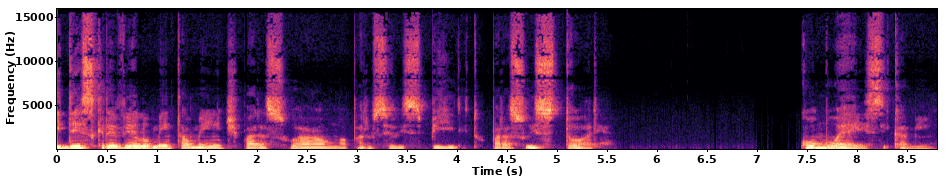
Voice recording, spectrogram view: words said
e descrevê-lo mentalmente para a sua alma, para o seu espírito, para a sua história. Como é esse caminho?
